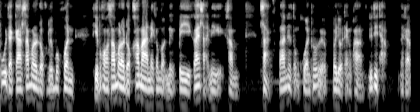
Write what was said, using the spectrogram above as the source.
ผู้จัดการทรัพย์มรดกหรือบุคคล ที่ปกครองทรัพย์มรดกเข้ามาในกำหนดหนึ่งปี ก็ให้ศาลมีคำสั่งตามที่สมควรเพื่อประโยชน์แห่งความยุติธรรมนะครับ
